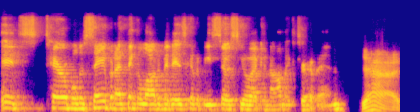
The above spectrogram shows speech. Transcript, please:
it's terrible to say, but I think a lot of it is going to be socioeconomic driven. Yeah,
